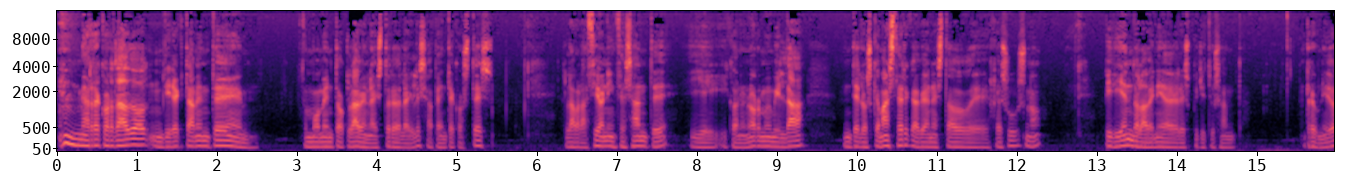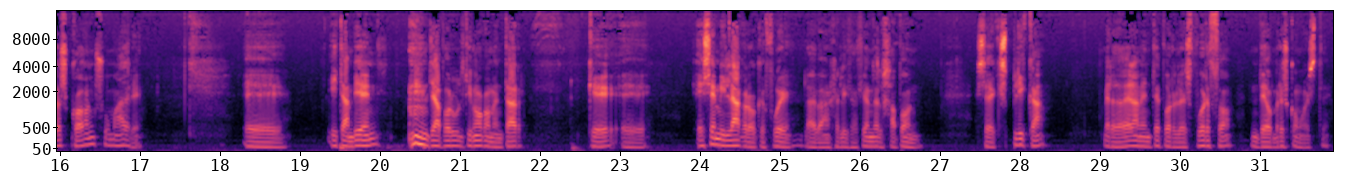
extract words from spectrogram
me ha recordado directamente un momento clave en la historia de la Iglesia, Pentecostés. La oración incesante y, con enorme humildad de los que más cerca habían estado de Jesús, ¿no? Pidiendo la venida del Espíritu Santo, reunidos con su madre. Eh, y también, ya por último, comentar que eh, ese milagro que fue la evangelización del Japón se explica verdaderamente por el esfuerzo de hombres como este,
